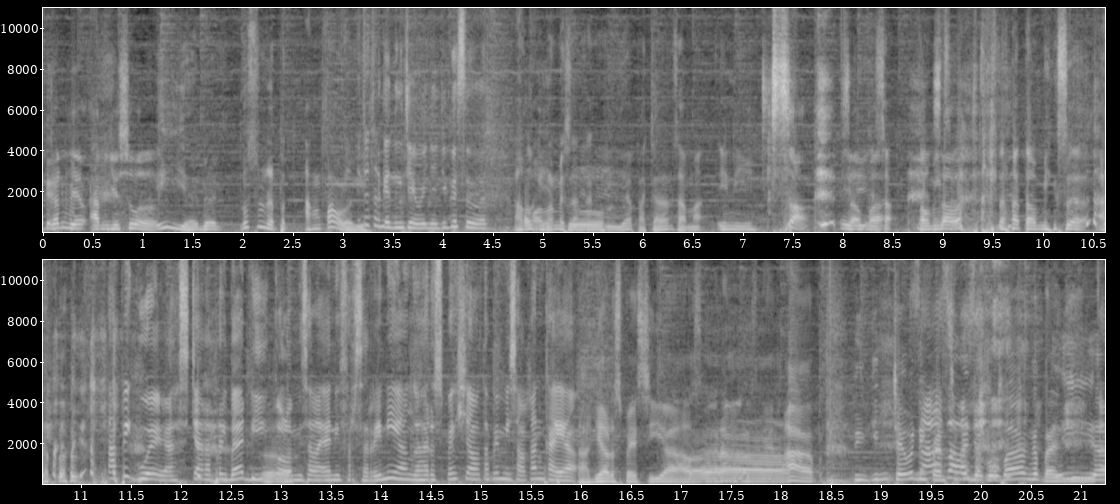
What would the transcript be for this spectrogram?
kan biar unusual. Iya, terus lu dapet angpau lagi. Itu tergantung ceweknya juga Sud Ah, Oh, kalau gitu. misalkan dia pacaran sama ini, ini sama sa- Tommy sama- sama Tommy atau Tapi gue ya secara pribadi Eh. kalau misalnya anniversary ini ya nggak harus spesial Tapi misalkan kayak tadi harus spesial, sekarang harus spe- ah, ini cewek defense-nya salah. jago banget anjing. Iya.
